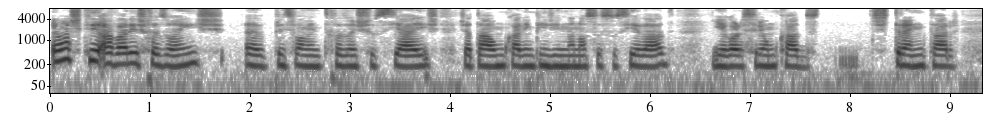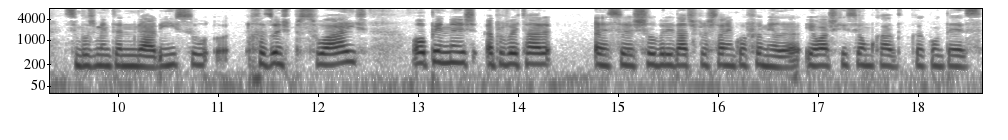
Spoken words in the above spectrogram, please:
eu acho que há várias razões, uh, principalmente razões sociais, já está um bocado impingindo na nossa sociedade e agora seria um bocado estranho estar simplesmente a negar isso. Razões pessoais ou apenas aproveitar essas celebridades para estarem com a família. Eu acho que isso é um bocado que acontece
